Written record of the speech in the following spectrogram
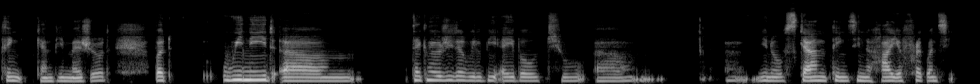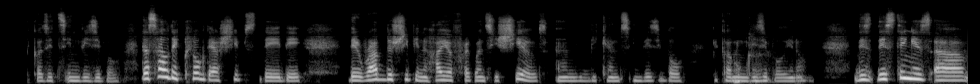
think it can be measured, but we need um, technology that will be able to, um, uh, you know, scan things in a higher frequency because it's invisible. That's how they cloak their ships. They they they wrap the ship in a higher frequency shield and it becomes invisible, become okay. invisible. You know, this this thing is. Uh,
